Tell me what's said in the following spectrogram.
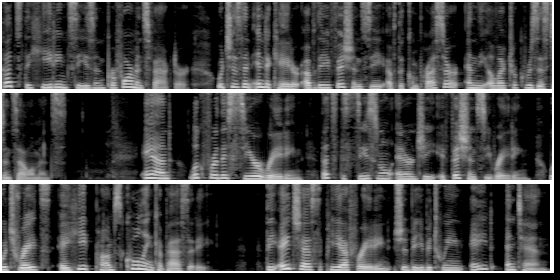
That's the heating season performance factor, which is an indicator of the efficiency of the compressor and the electric resistance elements. And look for the SEER rating. That's the Seasonal Energy Efficiency Rating, which rates a heat pump's cooling capacity. The HSPF rating should be between 8 and 10,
